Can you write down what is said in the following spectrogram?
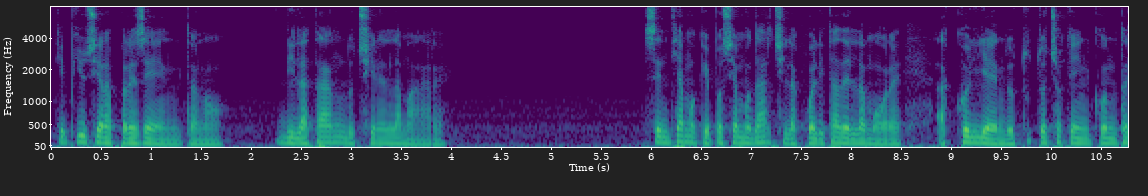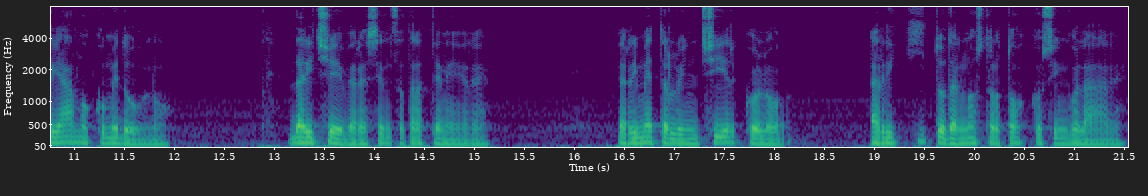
che più ci rappresentano, dilatandoci nell'amare. Sentiamo che possiamo darci la qualità dell'amore accogliendo tutto ciò che incontriamo come dono, da ricevere senza trattenere, per rimetterlo in circolo arricchito dal nostro tocco singolare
